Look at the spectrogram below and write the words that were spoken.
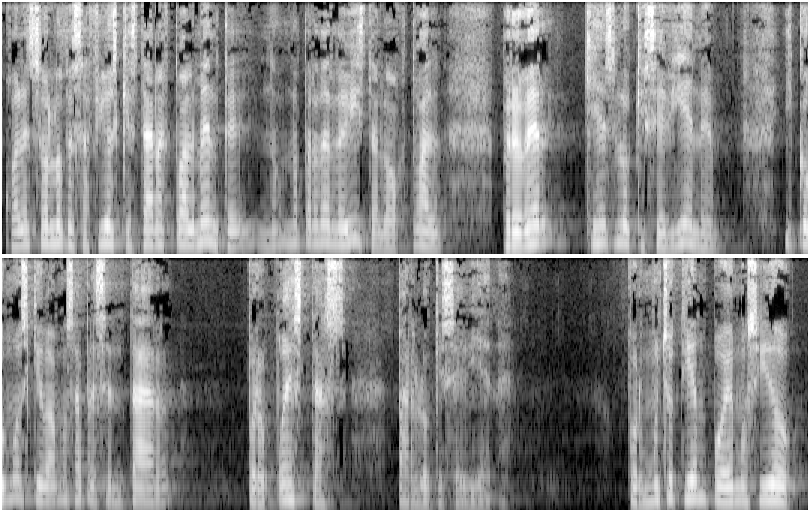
cuáles son los desafíos que están actualmente, no, no perder de vista lo actual, pero ver qué es lo que se viene y cómo es que vamos a presentar propuestas para lo que se viene. Por mucho tiempo hemos sido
